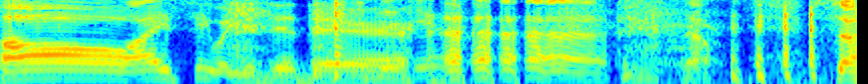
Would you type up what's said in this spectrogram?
Oh, I see what you did there. Did you? no. So.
